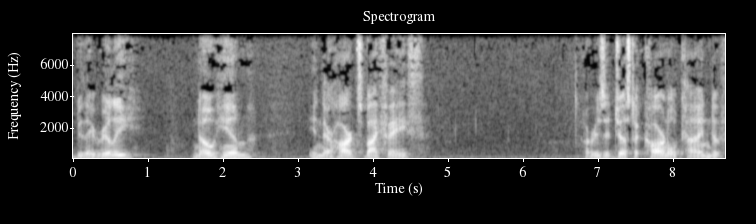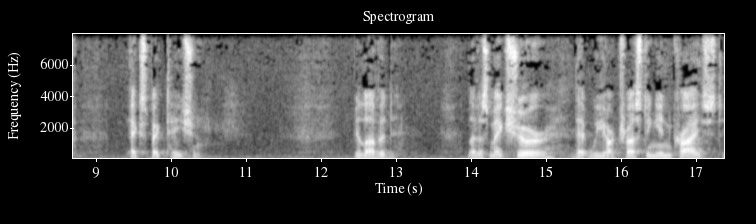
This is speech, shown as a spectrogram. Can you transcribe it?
Do they really know Him in their hearts by faith? Or is it just a carnal kind of expectation? Beloved, let us make sure that we are trusting in Christ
